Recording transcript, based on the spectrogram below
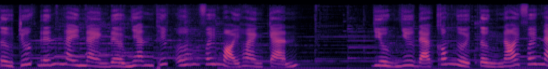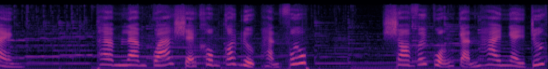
Từ trước đến nay nàng đều nhanh thiết ứng với mọi hoàn cảnh. Dường như đã có người từng nói với nàng, Tham lam quá sẽ không có được hạnh phúc. So với quẩn cảnh hai ngày trước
